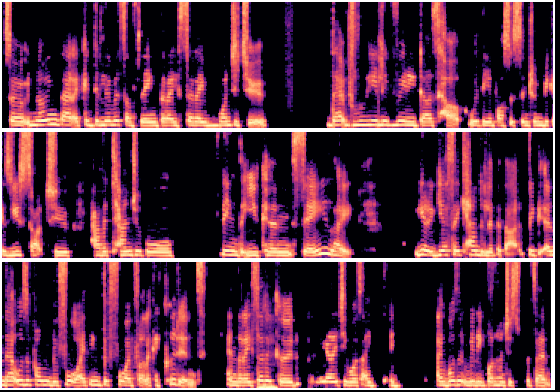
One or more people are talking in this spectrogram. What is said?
So knowing that i could deliver something that i said i wanted to that really really does help with the imposter syndrome because you start to have a tangible thing that you can say like you know yes i can deliver that. And that was a problem before. I think before i felt like i couldn't and that i said i mm-hmm. could but the reality was i i, I wasn't really 100%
